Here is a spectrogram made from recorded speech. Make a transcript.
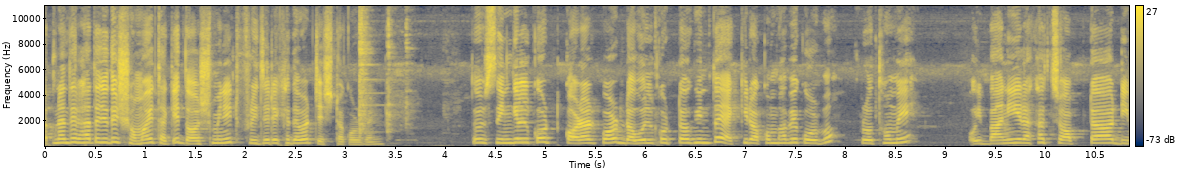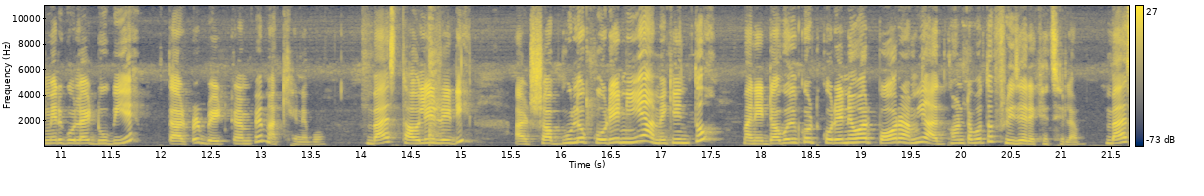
আপনাদের হাতে যদি সময় থাকে, দশ মিনিট ফ্রিজে রেখে দেওয়ার চেষ্টা করবেন। তো সিঙ্গেল কোট করার পর ডবল কোটটাও কিন্তু একই রকমভাবে করব। প্রথমে ওই বানিয়ে রাখা চপটা ডিমের গোলায় ডুবিয়ে তারপর ব্রেড ক্রাম্পে মাখিয়ে নেব। ব্যাস, তাহলেই রেডি আর সবগুলো করে নিয়ে আমি কিন্তু মানে ডবল কোট করে নেওয়ার পর আমি আধ ঘণ্টা মতো ফ্রিজে রেখেছিলাম। ব্যাস,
